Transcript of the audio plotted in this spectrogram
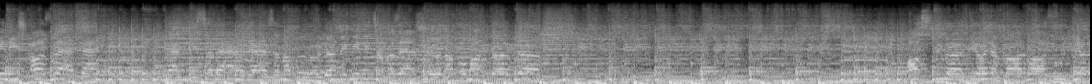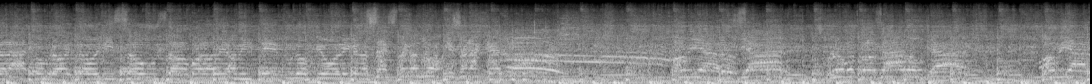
én is az lehetek. Nem hiszed el, de ezen a földön még mindig csak az első napomat töltöm. Azt üvölti, hogy a karma az útja, de látom rajta, hogy visszahúzza valami, amit én tudok jól. Igen, a szex meg a drog és a rock'n'roll Ami jár, az jár, robotol az álomgyár Ami jár,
